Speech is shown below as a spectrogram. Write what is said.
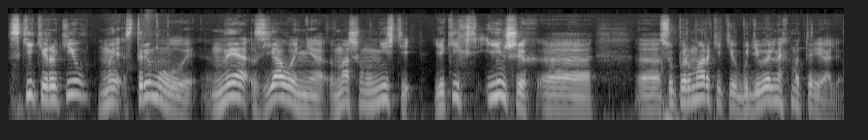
Скільки років ми стримували не з'явлення в нашому місті якихось інших е, е, супермаркетів будівельних матеріалів?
